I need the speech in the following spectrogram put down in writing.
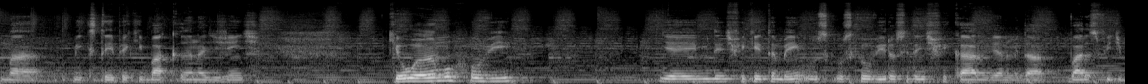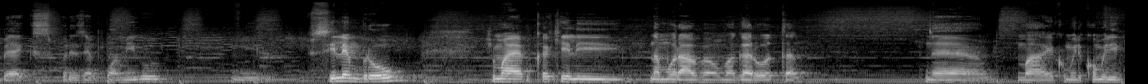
uma mixtape aqui bacana de gente que eu amo ouvir e aí me identifiquei também, os, os que ouviram se identificaram, vieram me dar vários feedbacks. Por exemplo, um amigo me, se lembrou de uma época que ele namorava uma garota, né? Uma, como, ele, como, ele,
